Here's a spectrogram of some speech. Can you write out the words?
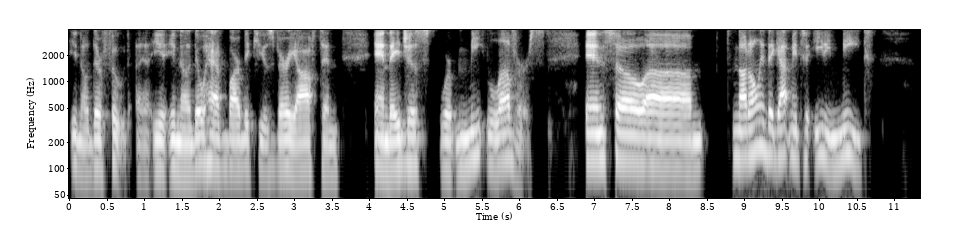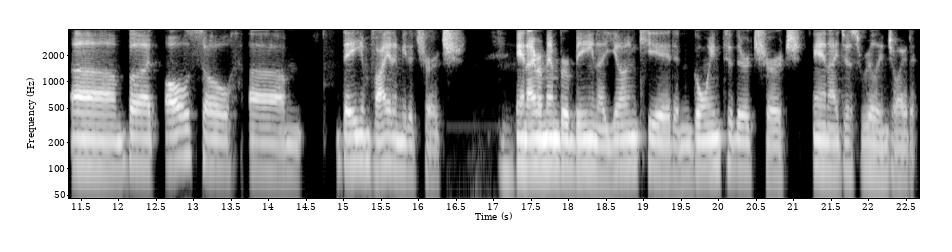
you know their food. Uh, you, you know they'll have barbecues very often, and they just were meat lovers and so um, not only they got me to eating meat, um, but also um, they invited me to church. Mm. And I remember being a young kid and going to their church, and I just really enjoyed it.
